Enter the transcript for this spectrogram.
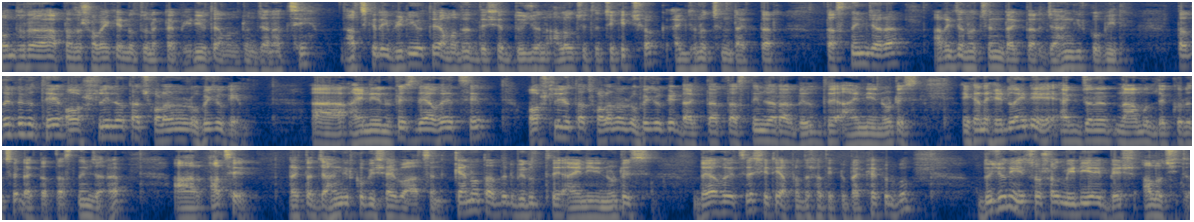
বন্ধুরা, আপনাদের সবাইকে নতুন একটা ভিডিওতে আমন্ত্রণ জানাচ্ছি। আজকের এই ভিডিওতে আমাদের দেশের দুইজন আলোচিত চিকিৎসক, একজন হচ্ছেন ডাক্তার তাসনিম যারা আরেকজন হচ্ছেন ডাক্তার জাহাঙ্গীর কবির। তাদের বিরুদ্ধে অশ্লীলতা ছড়ানোর অভিযোগে আইনি নোটিশ দেওয়া হয়েছে। অশ্লীলতা ছড়ানোর অভিযোগে ডাক্তার তাসনিম জারার বিরুদ্ধে আইনি নোটিশ। এখানে হেডলাইনে একজনের নাম উল্লেখ করেছে ডাক্তার তাসনিম জারা। আর আছে ডাক্তার জাহাঙ্গীর কবির সাহেব আছেন। কেন তাদের বিরুদ্ধে আইনি নোটিশ দেওয়া হয়েছে সেটি আপনাদের সাথে একটু ব্যাখ্যা করব। দুজনেই সোশ্যাল মিডিয়ায় বেশ আলোচিত।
